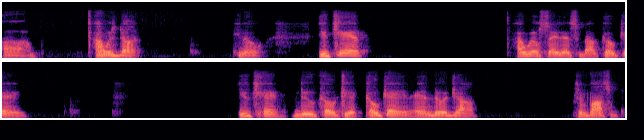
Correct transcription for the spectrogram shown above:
um, I was done. You know, you can't. I will say this about cocaine. You can't do co- cocaine and do a job. It's impossible.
